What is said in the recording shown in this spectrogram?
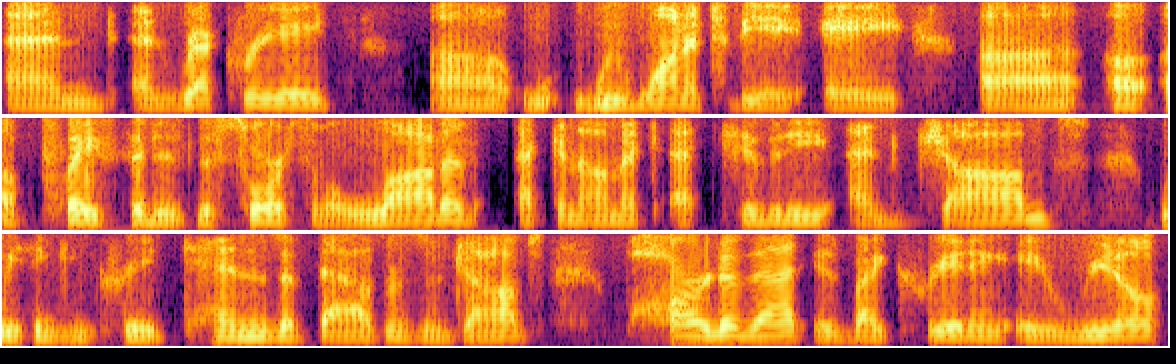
and and recreate. Uh, we want it to be a uh, a, a place that is the source of a lot of economic activity and jobs. We think can create tens of thousands of jobs. Part of that is by creating a real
